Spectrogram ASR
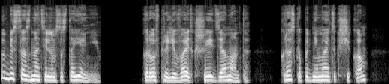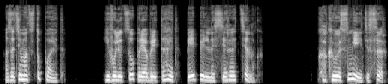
в бессознательном состоянии? Кровь приливает к шее диаманта. Краска поднимается к щекам, а затем отступает. Его лицо приобретает пепельно-серый оттенок. «Как вы смеете, сэр?»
